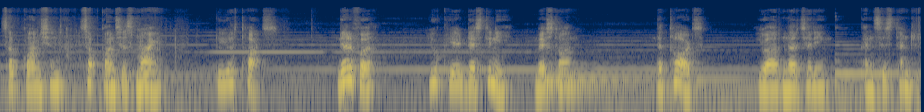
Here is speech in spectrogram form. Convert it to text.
subconscious, subconscious mind to your thoughts. Therefore, you create destiny based on the thoughts you are nurturing consistently.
